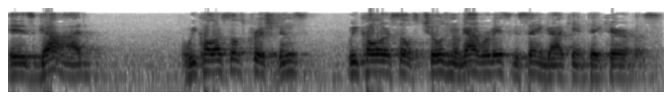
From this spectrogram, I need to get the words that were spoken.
is God, we call ourselves Christians, we call ourselves children of God, we're basically saying God can't take care of us.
